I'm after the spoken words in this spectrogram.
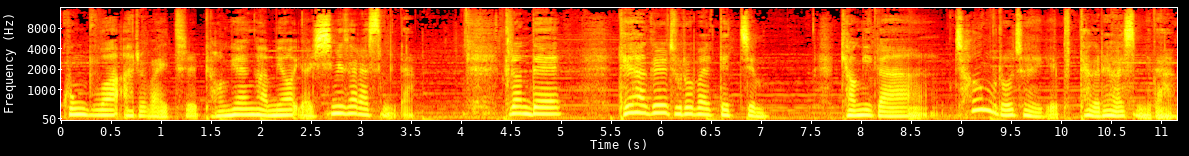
공부와 아르바이트를 병행하며 열심히 살았습니다. 그런데 대학을 졸업할 때쯤 경희가 처음으로 저에게 부탁을 해왔습니다.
